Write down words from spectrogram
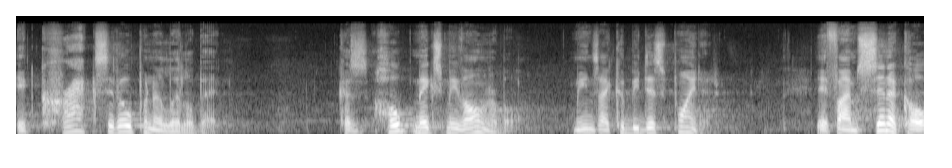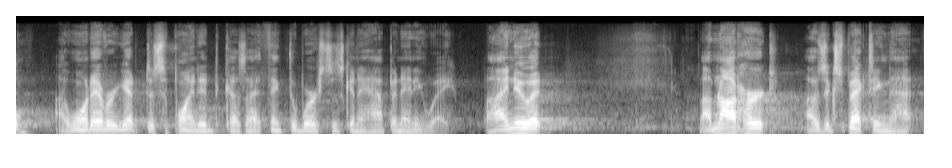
it cracks it open a little bit because hope makes me vulnerable means I could be disappointed. If I'm cynical, I won't ever get disappointed because I think the worst is going to happen anyway. I knew it. I'm not hurt. I was expecting that.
